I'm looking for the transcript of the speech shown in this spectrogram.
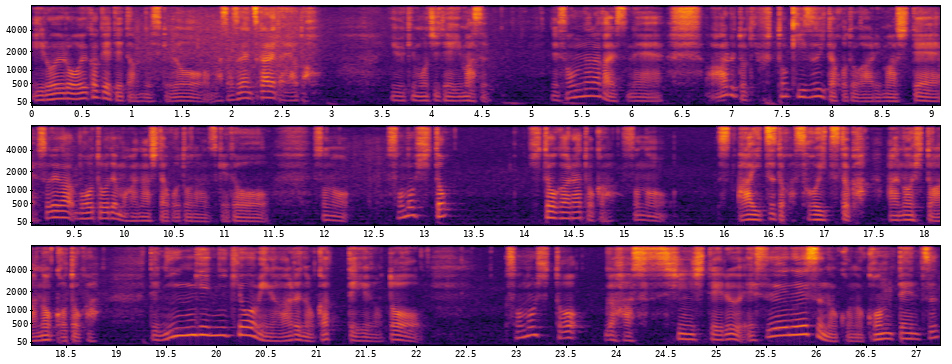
いろいろ追いかけてたんですけど、さすがに疲れたよという気持ちでいます。で、そんな中ですね、ある時ふと気づいたことがありまして、それが冒頭でも話したことなんですけど、その、その人人柄とか、そのあいつとかそいつとかあの人あの子とかで人間に興味があるのかっていうのとその人が発信している SNS のこのコンテンツ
